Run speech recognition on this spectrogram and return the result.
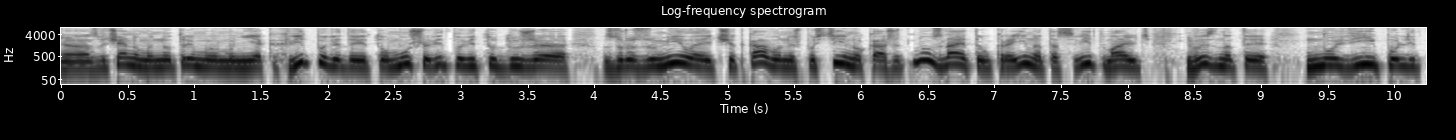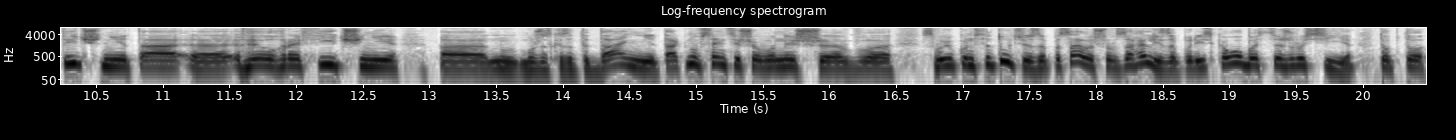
е, Звичайно, ми не отримуємо ніяких відповідей, тому що відповідь тут дуже зрозуміла і чітка. Вони ж постійно кажуть: ну знаєте, Україна та світ мають визнати нові політичні та е, географічні, е, ну можна сказати, дані. Так, ну в сенсі, що вони ж е, в свою конституцію записали, що взагалі Запорізька область це ж Росія. Тобто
